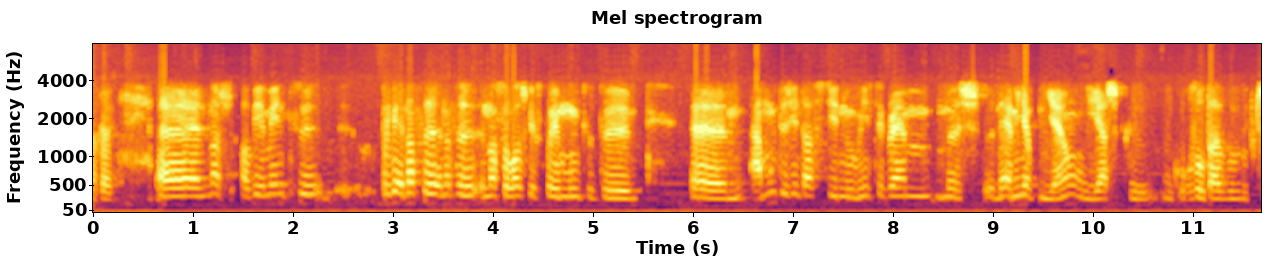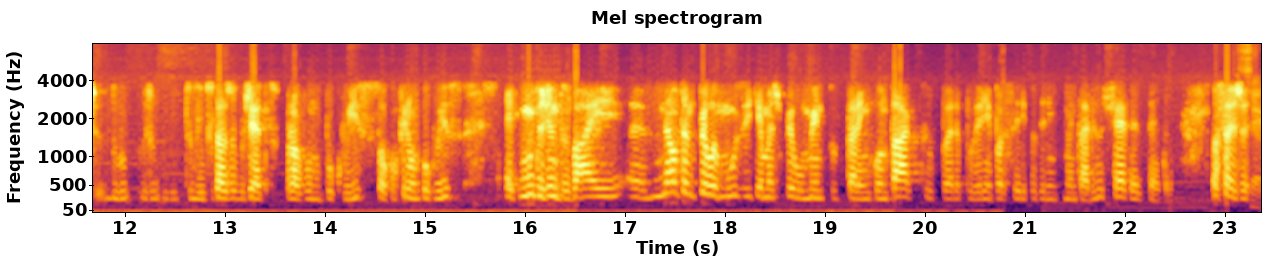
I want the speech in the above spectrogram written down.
Ok. Uh, nós, obviamente, a nossa, a nossa, a nossa lógica foi muito de. Uh, há muita gente a assistir no Instagram, mas, na minha opinião, e acho que o resultado do, do, do, resultados do projeto prova um pouco isso, só confirma um pouco isso, é que muita gente vai, uh, não tanto pela música, mas pelo momento de estar em contacto, para poderem aparecer e fazerem comentários no chat, etc. Ou seja,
